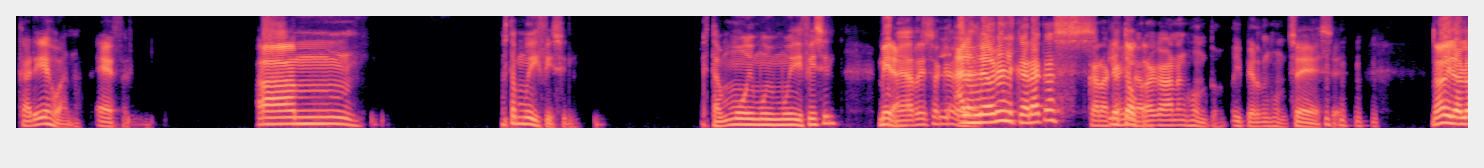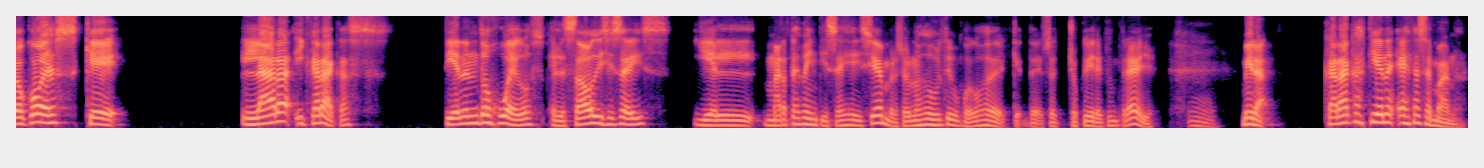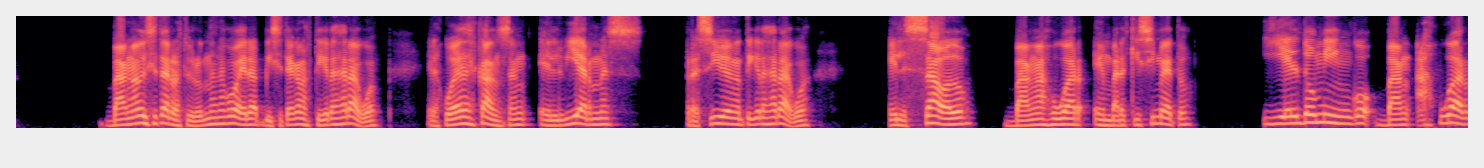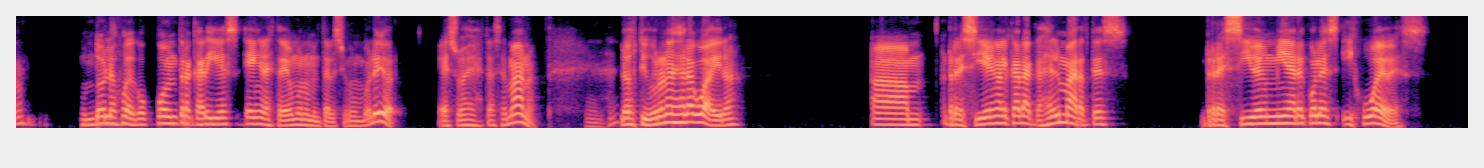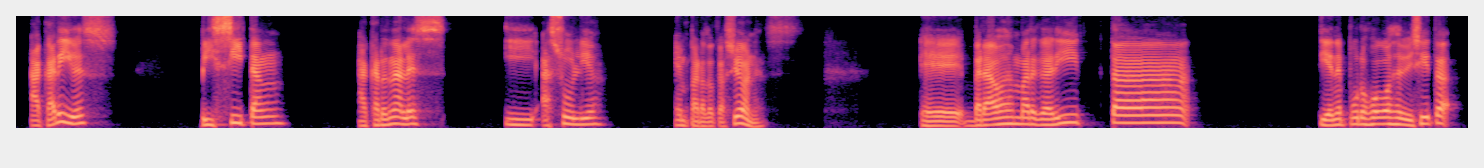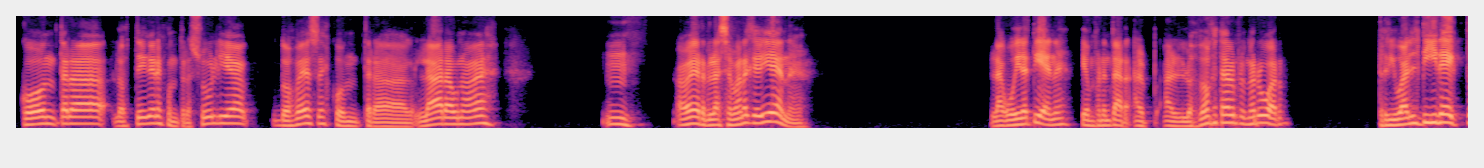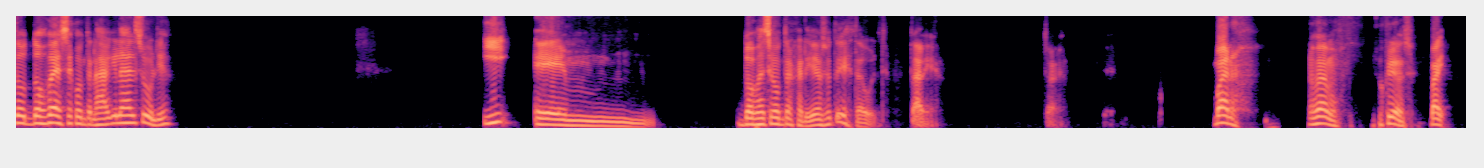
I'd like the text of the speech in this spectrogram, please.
Caribe, bueno, F. Am, está muy difícil. Está muy, muy, muy difícil. Me Mira, da risa que a los Leones del Caracas Caracas le y Lara toca. ganan juntos y pierden juntos. Sí, sí. No, y lo loco es que Lara y Caracas tienen dos juegos, el sábado 16 y el martes 26 de diciembre. Son los dos últimos juegos de, de ese choque directo entre ellos. Mm, Mira, Caracas tiene esta semana. Van a visitar a los Tiburones de la Guaira, visitan a los Tigres de Aragua. El jueves descansan. El viernes reciben a Tigres de Aragua. El sábado van a jugar en Barquisimeto. Y el domingo van a jugar un doble juego contra Caribes en el Estadio Monumental Simón Bolívar. Eso es esta semana. Los Tiburones de la Guaira reciben al Caracas el martes, reciben miércoles y jueves a Caribes, visitan a Cardenales y a Zulia en par de ocasiones. Eh, Bravos Margarita tiene puros juegos de visita contra los Tigres, contra Zulia dos veces, contra Lara una vez. Mm, A ver, la semana que viene, la Guaira tiene que enfrentar a los dos que están en primer lugar, rival directo dos veces contra las Águilas del Zulia y em, dos veces contra Caribe y esta última. Está bien. Bueno, nos vemos. Suscríbanse. Bye.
